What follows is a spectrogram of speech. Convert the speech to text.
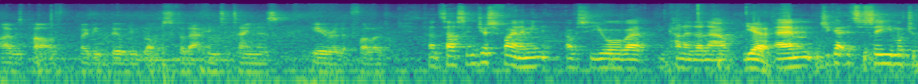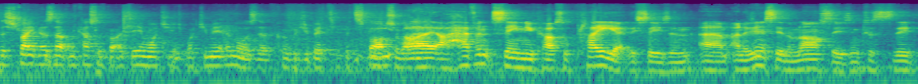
I was part of maybe the building blocks for that entertainers era that followed. Fantastic, and just fine. I mean, obviously you're uh, in Canada now. Yeah. Um, did you get to see much of the strikers that Newcastle have got today and what you what you make them, or was the coverage a bit a bit sparse? over I. I haven't seen Newcastle play yet this season, um, and I didn't see them last season because they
